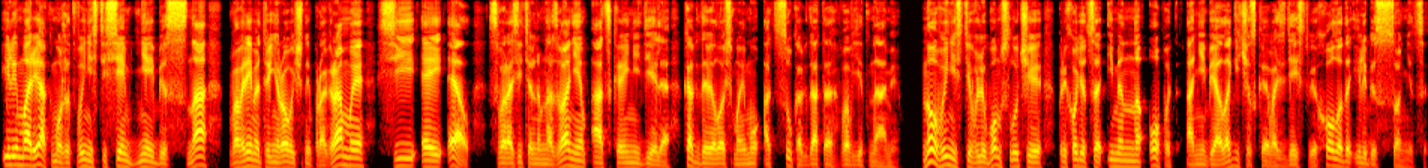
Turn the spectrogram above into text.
или моряк может вынести 7 дней без сна во время тренировочной программы CAL с выразительным названием «Адская неделя», как довелось моему отцу когда-то во Вьетнаме. Но вынести в любом случае приходится именно опыт, а не биологическое воздействие холода или бессонницы.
